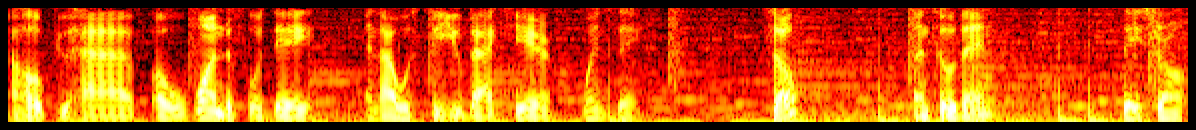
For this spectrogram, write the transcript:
I hope you have a wonderful day and I will see you back here Wednesday. So, until then, stay strong.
